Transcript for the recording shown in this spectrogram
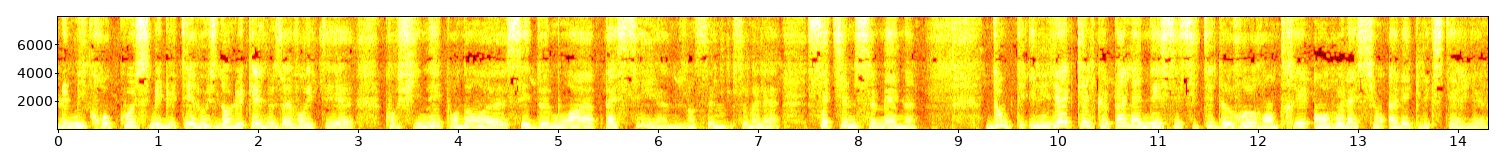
le microcosme et l'utérus dans lequel nous avons été euh, confinés pendant euh, ces deux mois passés. Hein. nous en sommes à la septième semaine. Donc il y a quelque part la nécessité de re-rentrer en relation avec l'extérieur.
